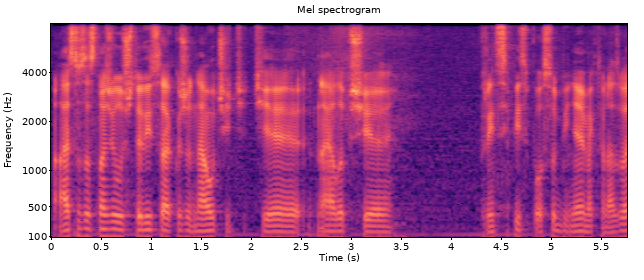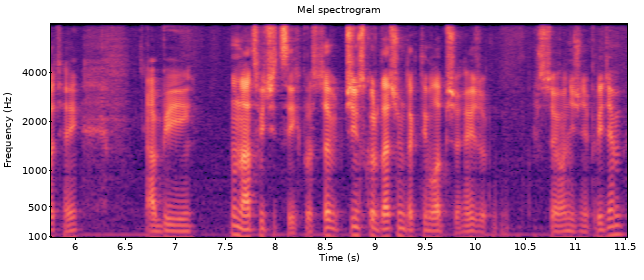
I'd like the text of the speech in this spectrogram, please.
A ja som sa snažil už vtedy sa akože naučiť tie najlepšie princípy, spôsoby, neviem, jak to nazvať, hej, aby no nacvičiť si ich proste. Čím skôr začnem, tak tým lepšie, hej, že proste o nič neprídem.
